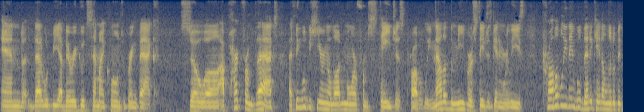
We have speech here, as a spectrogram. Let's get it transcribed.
and that would be a very good semi-clone to bring back. So uh, apart from that, I think we'll be hearing a lot more from stages probably. Now that the Miiverse stage is getting released, probably they will dedicate a little bit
